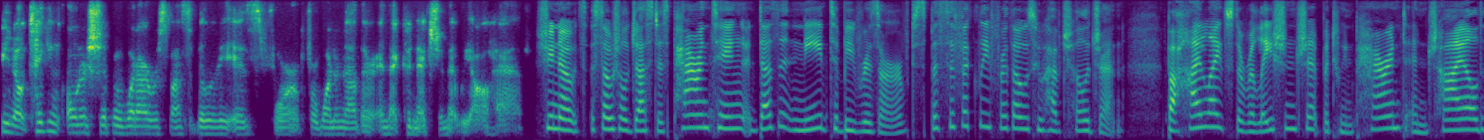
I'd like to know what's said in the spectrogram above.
you know taking ownership of what our responsibility is for for one another and that connection that we all have she notes social justice parenting doesn't need to be reserved specifically for those who have children but highlights the relationship between parent and child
